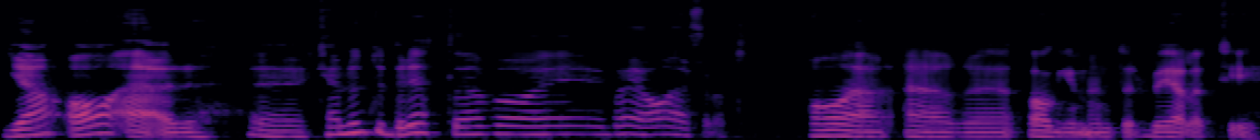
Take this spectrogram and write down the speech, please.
Ja, AR. Kan du inte berätta vad är, vad är AR för något? AR är eh, augmented reality,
